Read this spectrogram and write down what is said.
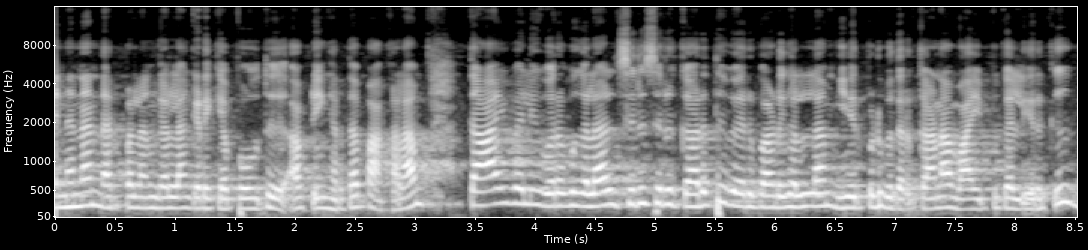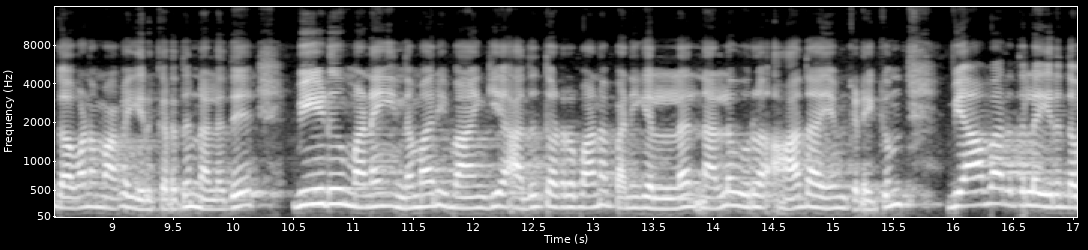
என்னென்ன நற்பலன்கள்லாம் கிடைக்க போகுது அப்படிங்கிறத பார்க்கலாம். தாய் வழி உறவுகளால் சிறு சிறு கருத்து வேறுபாடுகள்லாம் ஏற்படுவதற்கான வாய்ப்புகள் இருக்குது கவனமாக இருக்கிறது நல்லது. வீடு மனை இந்த மாதிரி வாங்கி அது தொடர்பான பணிகளில் நல்ல ஒரு ஆதாயம் கிடைக்கும். வியாபாரத்தில் இருந்த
